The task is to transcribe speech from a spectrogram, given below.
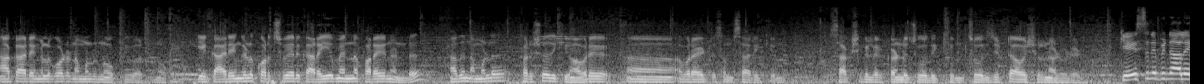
ആ കാര്യങ്ങൾ കൂടെ നമ്മൾ നോക്കി നോക്കും. ഈ കാര്യങ്ങൾ കുറച്ച് പേർക്ക് അറിയുമെന്ന് പറയുന്നുണ്ട്. അത് നമ്മൾ പരിശോധിക്കും. അവർ അവരായിട്ട് സംസാരിക്കും. സാക്ഷികളെ കണ്ട് ചോദിക്കും. ചോദിച്ചിട്ട് ആവശ്യമുള്ള നടപടിയെടുക്കും. കേസിന് പിന്നാലെ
